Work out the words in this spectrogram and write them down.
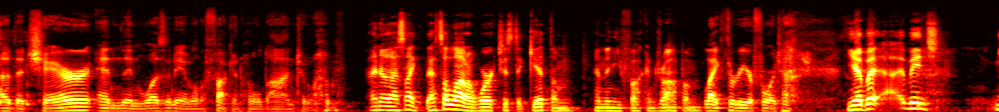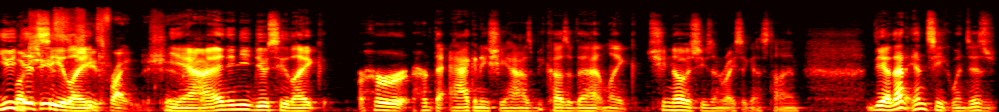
of the chair and then wasn't able to fucking hold on to them I know that's like that's a lot of work just to get them, and then you fucking drop them. like three or four times. Yeah, but I mean, you Look, did see like she's frightened as shit. Yeah, and then you do see like her her the agony she has because of that, and like she knows she's in race against time. Yeah, that end sequence is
